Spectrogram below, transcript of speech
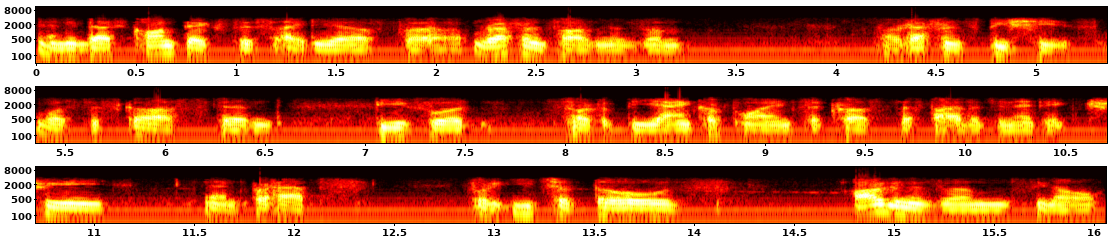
And in that context, this idea of uh, reference organism, or reference species, was discussed, and these would sort of be anchor points across the phylogenetic tree, and perhaps for each of those organisms, you know,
